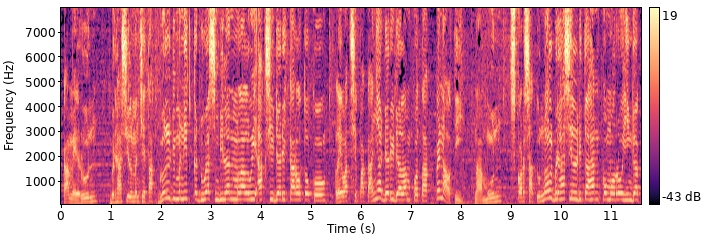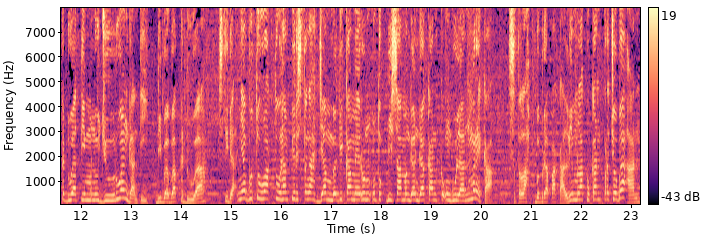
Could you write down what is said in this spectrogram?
Kamerun berhasil mencetak gol di menit ke-29 melalui aksi dari Karl Toko lewat sepakannya dari dalam kotak penalti. Namun, skor 1-0 berhasil ditahan Komoro hingga kedua tim menuju ruang ganti. Di babak kedua, setidaknya butuh waktu hampir setengah jam bagi Kamerun untuk bisa menggandakan keunggulan mereka. Setelah beberapa kali melakukan percobaan,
